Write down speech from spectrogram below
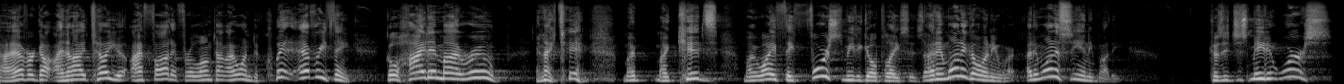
I ever got. And I tell you, I fought it for a long time. I wanted to quit everything, go hide in my room. And I did. My, my kids, my wife, they forced me to go places. I didn't want to go anywhere. I didn't want to see anybody because it just made it worse.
